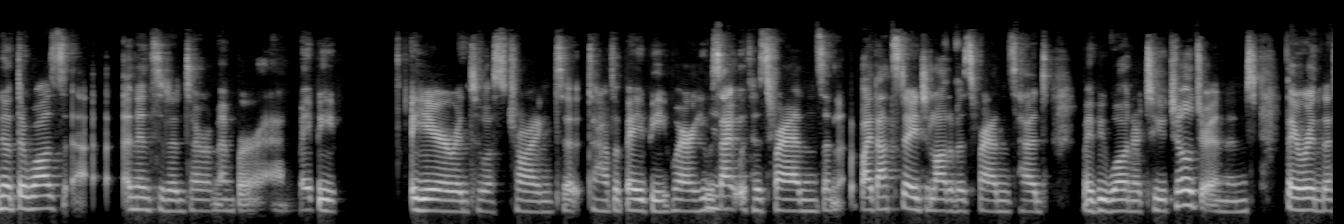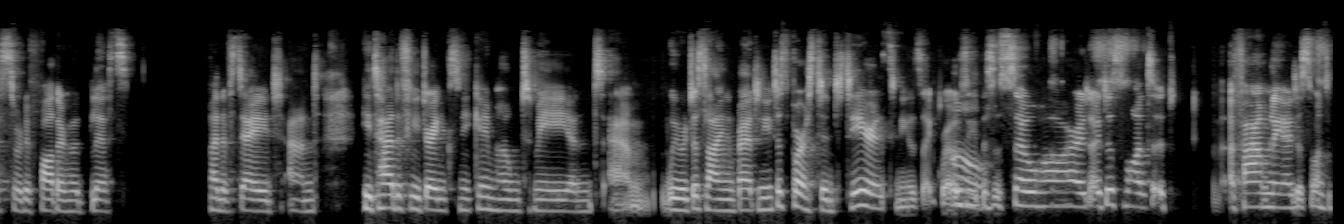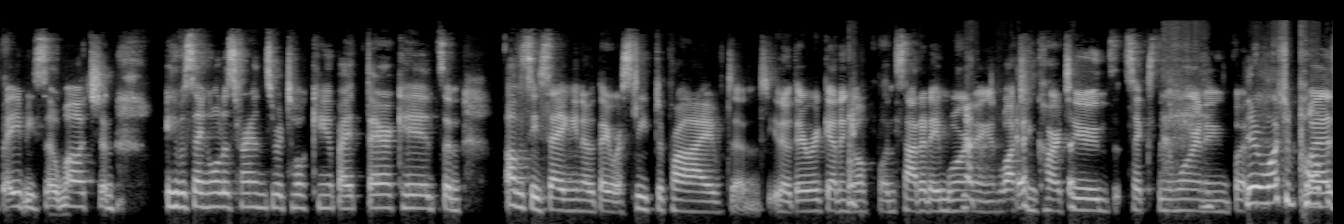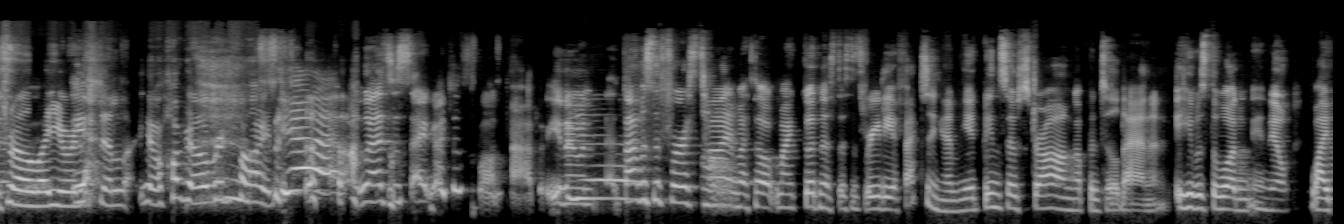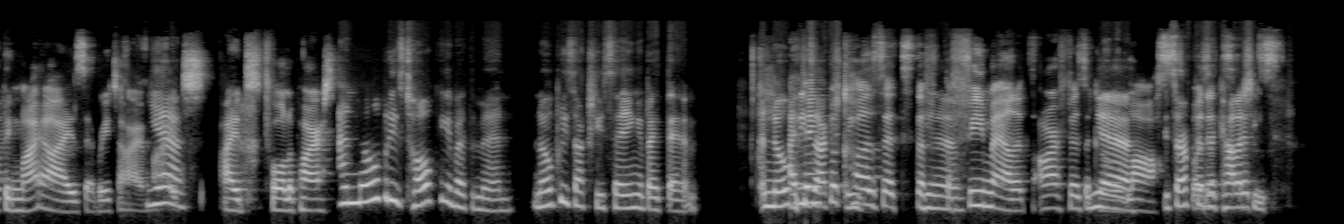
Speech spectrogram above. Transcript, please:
you know, there was an incident I remember, um, maybe a year into us trying to to have a baby where he was yeah. out with his friends and by that stage a lot of his friends had maybe one or two children and they were in this sort of fatherhood bliss kind of stage. And he'd had a few drinks and he came home to me and um, we were just lying in bed and he just burst into tears and he was like, Rosie, oh. this is so hard. I just want a, a family. I just want a baby so much. And he was saying all his friends were talking about their kids and obviously saying, you know, they were sleep deprived and, you know, they were getting up on Saturday morning and watching cartoons at six in the morning. But they were watching Paw Wes, Patrol while you were yeah. still, you know, hungover and fine. yeah. Wes was saying, I just want that, you know, yeah. and that was the first oh. time oh. I thought, my goodness, this is really affecting him. He had been so strong up until then. And he was the one, you know, wiping my eyes every time yeah. I'd, I'd fall apart. And nobody's talking about the men. Nobody's actually saying about them. And nobody's I think actually, because it's the, yeah. the female, it's our physical yeah, loss. It's our physicality. It's, it's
